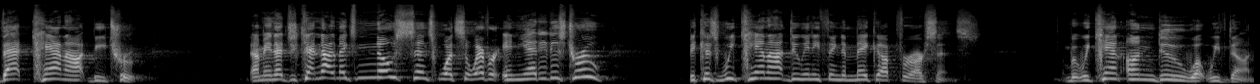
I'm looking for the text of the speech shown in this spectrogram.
That cannot be true. I mean, that just can't, it makes no sense whatsoever. And yet it is true because we cannot do anything to make up for our sins. But we can't undo what we've done.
